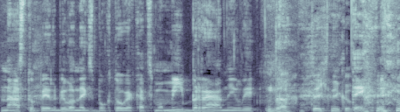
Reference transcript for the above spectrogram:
nastupe jer bilo nek zbog toga kad smo mi branili da, tehniku. tehniku.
